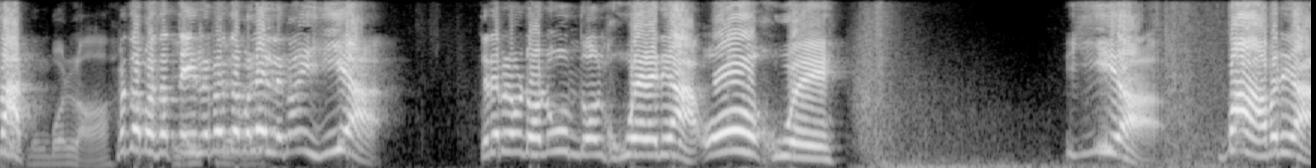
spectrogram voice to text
สัตว์ลงบนเหรอไม่ต้องมาสตรีมเลยไม่ต้องมาเล่นเลยมั้งไอ้เหี้ยจะได้ไม่ต้องโดนอุ้มโดนคุยอะไรเนี่ย โอ้คุยไอ้เหี้ยบ้าปะเนี่ย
